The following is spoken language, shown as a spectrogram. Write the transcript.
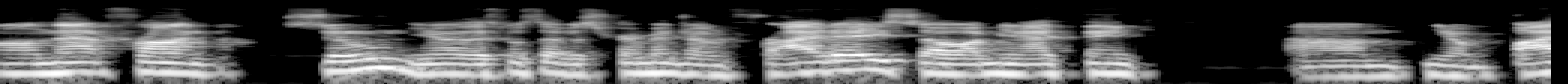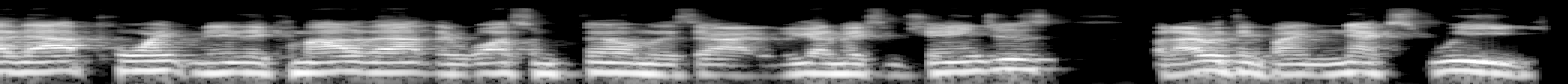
on that front soon. You know, they're supposed to have a scrimmage on Friday, so I mean, I think. Um, you know, by that point, maybe they come out of that, they watch some film, and they say, "All right, we got to make some changes." But I would think by next week,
